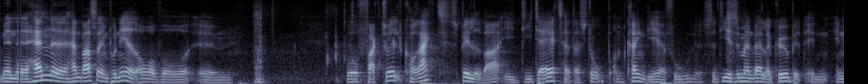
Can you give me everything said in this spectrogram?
men øh, han, øh, han var så imponeret over, hvor, øh, hvor faktuelt korrekt spillet var i de data, der stod omkring de her fugle. Så de har simpelthen valgt at købe et, en, en,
